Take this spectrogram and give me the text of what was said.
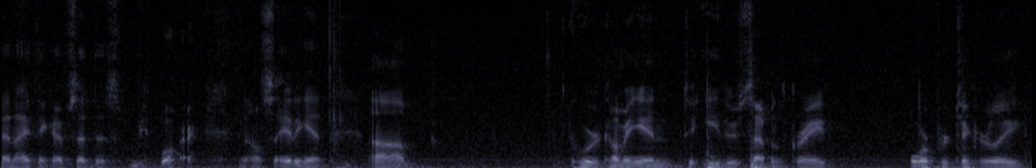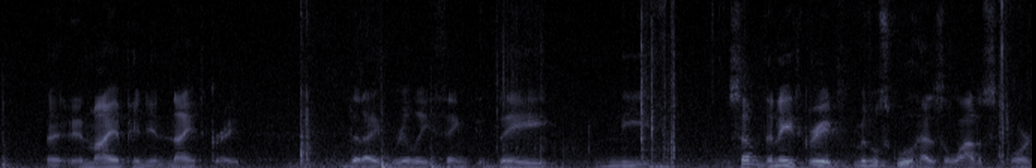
and I think I've said this before, and I'll say it again, um, who are coming in to either seventh grade or particularly, uh, in my opinion, ninth grade, that I really think they need, seventh and eighth grade, middle school has a lot of support.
